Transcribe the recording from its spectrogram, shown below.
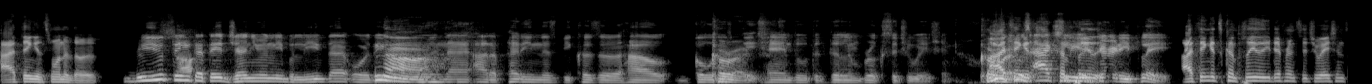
I think it's one of the. Do you think that they genuinely believe that, or they Nah. doing that out of pettiness because of how Golden Correct. State handled the Dillon Brooks situation? I Correct. I think think it's it's actually a dirty play. I think it's completely different situations.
